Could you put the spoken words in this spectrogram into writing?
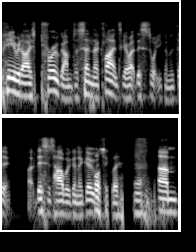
periodized program to send their client to go right. This is what you're going to do. Like this is how we're going to go. Possibly. Yeah. Um,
